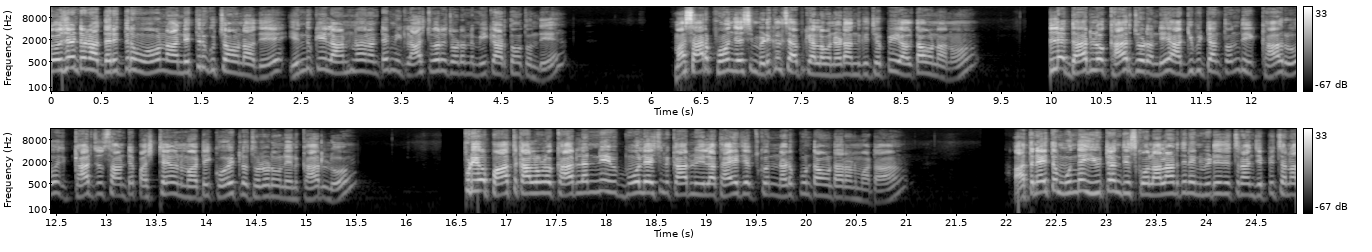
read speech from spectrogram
రోజంటే నా దరిద్రము నా నెత్తిని కూర్చో ఉన్నది ఎందుకు ఇలా అంటున్నానంటే మీకు లాస్ట్ వరకు చూడండి మీకు అర్థమవుతుంది. మా సార్ ఫోన్ చేసి మెడికల్ షాప్కి వెళ్ళమన్నాడు అందుకే చెప్పి వెళ్తా ఉన్నాను. వెళ్ళే దారిలో కారు చూడండి అగ్గిపిట్టి అంత ఉంది. కారు కారు చూస్తా ఉంటే ఫస్ట్ టైం అనమాట ఈ కోవిట్లో చూడడం నేను కార్లు. ఇప్పుడు పాత కాలంలో కార్లన్నీ మూలేసిన కార్లు ఇలా తయారు చేసుకొని నడుపుకుంటా ఉంటారనమాట అతనైతే ముందే యూటర్న్ తీసుకోవాలి అలాంటిది నేను వీడియో తెచ్చినా అని చెప్పి చాలా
